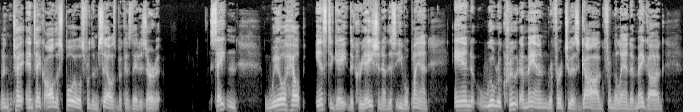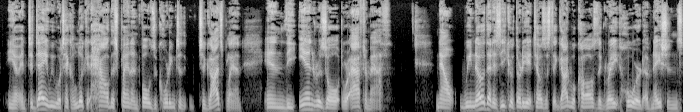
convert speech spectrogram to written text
and, ta- and take all the spoils for themselves because they deserve it. Satan will help instigate the creation of this evil plan and will recruit a man referred to as Gog from the land of Magog. You know, and today we will take a look at how this plan unfolds according to to God's plan and the end result or aftermath. Now, we know that Ezekiel 38 tells us that God will cause the great horde of nations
